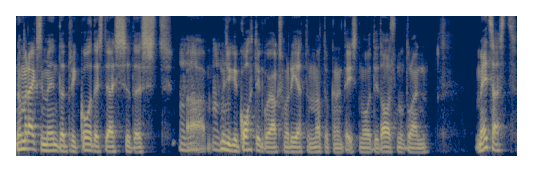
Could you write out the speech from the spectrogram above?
no me rääkisime enda trikoodest ja asjadest mm. -hmm, uh, mhm. muidugi kohtingu jaoks ma riietun natukene teistmoodi, tavaliselt ma tulen metsast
